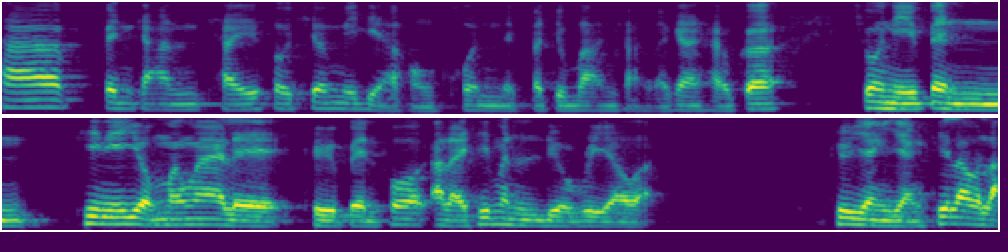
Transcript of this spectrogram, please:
ถ้าเป็นการใช้โซเชียลมีเดียของคนในปัจจุบันก่อนแล้วกันครับ ก็ช่วงนี้เป็นที่นิยมมาก ๆ เลย คือเป็นพวกอะไรที่มัน real ๆอะคืออย่างอย่างที่เราไล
